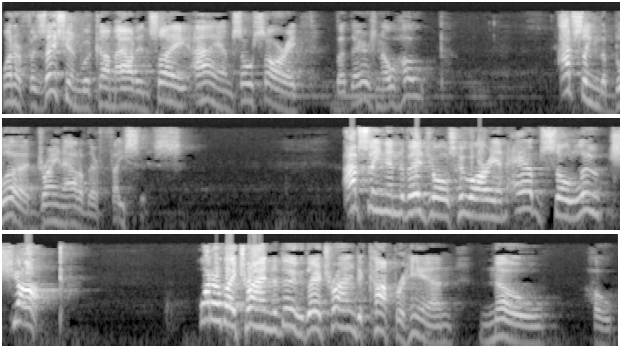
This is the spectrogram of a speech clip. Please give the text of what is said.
when a physician would come out and say, I am so sorry, but there's no hope. I've seen the blood drain out of their faces. I've seen individuals who are in absolute shock. What are they trying to do? They're trying to comprehend no hope.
